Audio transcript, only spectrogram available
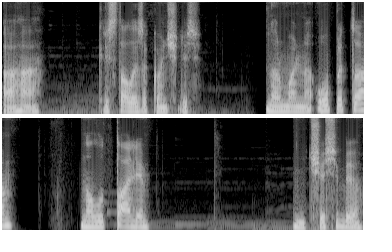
Ага. Кристаллы закончились. Нормально опыта налутали. Ничего себе.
